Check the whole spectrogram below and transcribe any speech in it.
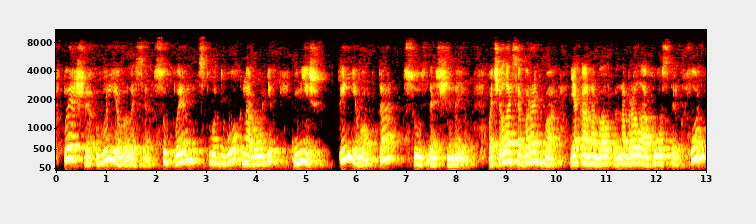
вперше виявилося суперництво двох народів між Києвом та Суздальщиною. Почалася боротьба, яка набрала гострих форм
